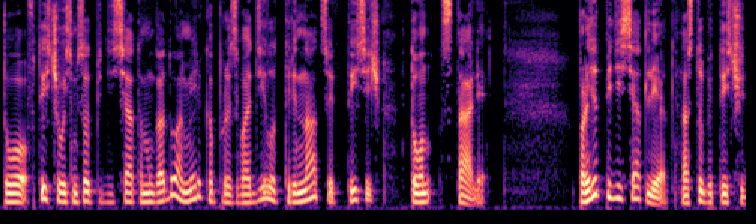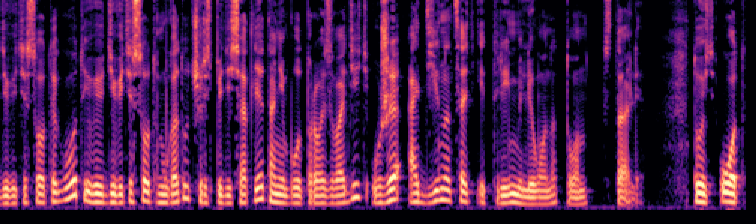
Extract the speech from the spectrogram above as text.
то в 1850 году Америка производила 13 тысяч тонн стали. Пройдет 50 лет, наступит 1900 год, и в 1900 году, через 50 лет, они будут производить уже 11,3 миллиона тонн стали. То есть от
